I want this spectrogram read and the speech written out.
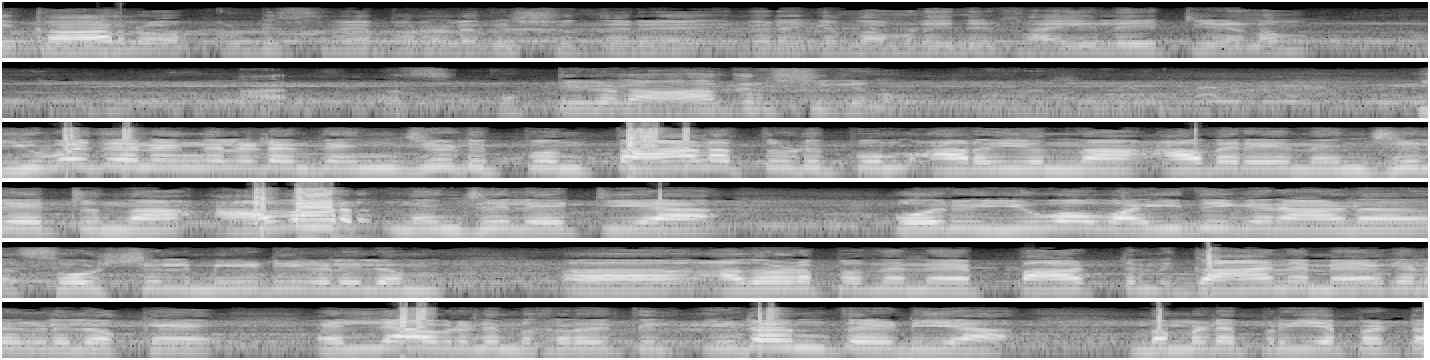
ഈ കാർലോ അക്കുട്ടിസിനെ പോലുള്ള വിശുദ്ധര് ഇവരൊക്കെ നമ്മൾ ഇനി ഹൈലൈറ്റ് ചെയ്യണം. കുട്ടികളെ ആകർഷിക്കണം. യുവജനങ്ങളുടെ നെഞ്ചിടിപ്പും താളത്തുടിപ്പും അറിയുന്ന അവരെ നെഞ്ചിലേറ്റുന്ന അവർ നെഞ്ചിലേറ്റിയ ഒരു യുവ വൈദികനാണ് സോഷ്യൽ മീഡിയകളിലും അതോടൊപ്പം തന്നെ പാട്ട് ഗാനമേഖലകളിലൊക്കെ എല്ലാവരുടെയും ഹൃദയത്തിൽ ഇടം തേടിയ നമ്മുടെ പ്രിയപ്പെട്ട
